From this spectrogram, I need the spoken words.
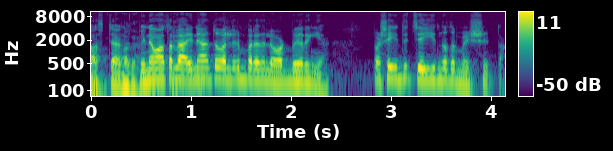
ഫാസ്റ്റ് ആണ്. പിന്നെ മാത്രമല്ല അതിനകത്ത് പലരും പറയുന്ന ലോഡ് ബെയറിംഗാ പക്ഷേ ഇത് ചെയ്യുന്നത് മെഷ് ഇട്ടാ.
